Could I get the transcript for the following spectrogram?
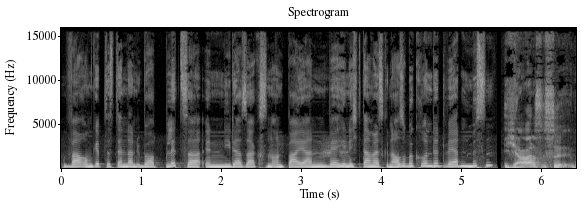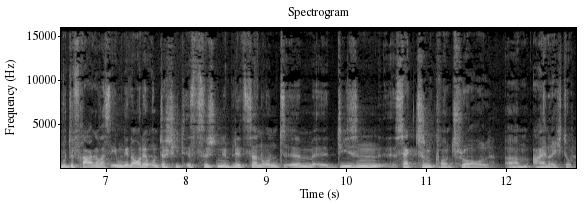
Warum gibt es denn dann überhaupt Blitzer in Niedersachsen und Bayern? Wäre hier nicht damals genauso begründet werden müssen? Ja, das ist eine gute Frage, was eben genau der Unterschied ist zwischen den Blitzern und ähm, diesen Section Control ähm, Einrichtungen.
